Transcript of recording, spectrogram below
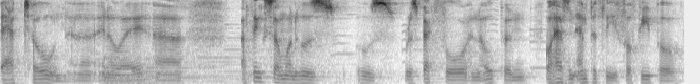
bad tone uh, in a way. Uh, I think someone who's who's respectful and open or has an empathy for people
